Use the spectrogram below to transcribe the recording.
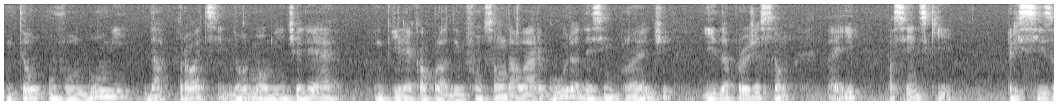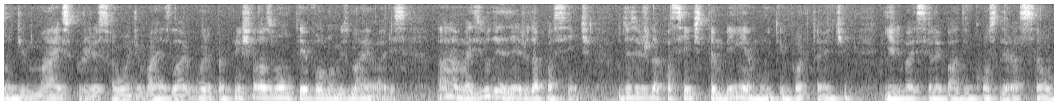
Então, o volume da prótese normalmente ele é, ele é calculado em função da largura desse implante e da projeção. Aí, pacientes que precisam de mais projeção ou de mais largura para preencher, elas vão ter volumes maiores. Ah, mas e o desejo da paciente? O desejo da paciente também é muito importante e ele vai ser levado em consideração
